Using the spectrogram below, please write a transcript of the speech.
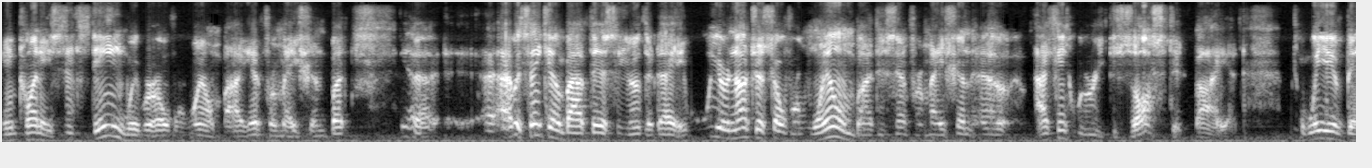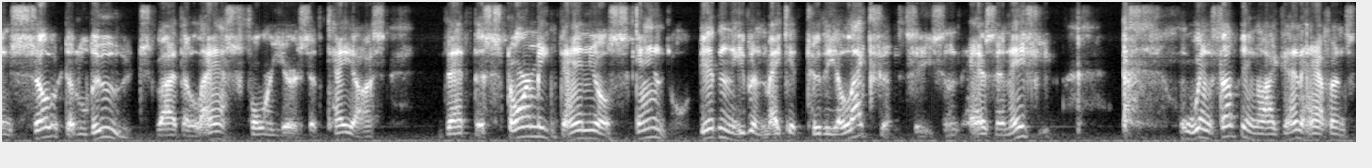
in 2016 we were overwhelmed by information, but uh, I was thinking about this the other day. We are not just overwhelmed by this information, uh, I think we're exhausted by it. We have been so deluged by the last four years of chaos that the Stormy Daniels scandal didn't even make it to the election season as an issue when something like that happens,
